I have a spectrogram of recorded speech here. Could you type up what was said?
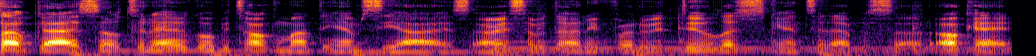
up, guys? So today we're going to be talking about the MCIs. All right, so without any further ado, let's just get into the episode. Okay,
